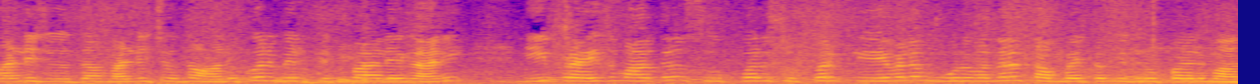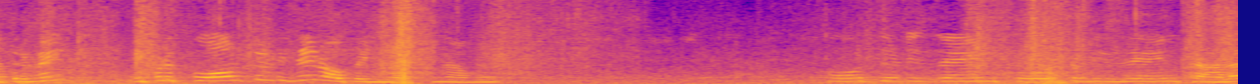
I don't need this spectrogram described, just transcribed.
మళ్ళీ చూద్దాం మళ్ళీ చూద్దాం. అనుకొని మీరు తిప్పాలే కానీ ఈ ప్రైస్ మాత్రం సూపర్ సూపర్. కేవలం మూడు వందల తొంభై తొమ్మిది రూపాయలు మాత్రమే. ఇప్పుడు ఫోర్త్ డిజైన్ ఓపెన్ చేస్తున్నాము. ఫోర్త్ డిజైన్ ఫోర్త్ డిజైన్ చాలా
